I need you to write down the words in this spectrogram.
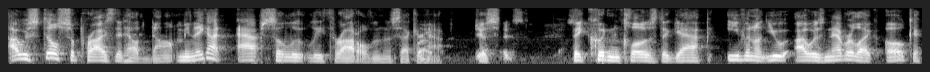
I was still surprised at how dom I mean, they got absolutely throttled in the second Right. half. Just it's They couldn't close the gap. Even on you, I was never like, oh, okay.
